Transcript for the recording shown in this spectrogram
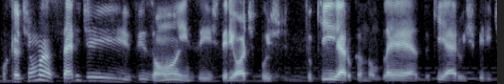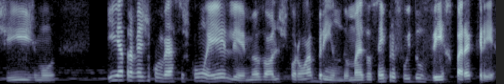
Porque eu tinha uma série de visões e estereótipos do que era o candomblé, do que era o espiritismo. E através de conversas com ele, meus olhos foram abrindo, mas eu sempre fui do ver para crer.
